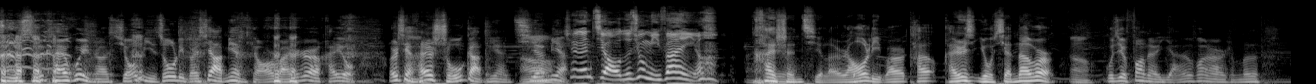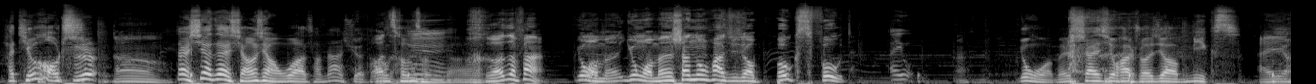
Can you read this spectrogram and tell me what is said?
主食开会，你知道？小米粥里边下面条，完事儿还有，而且还是手擀面、切面，这跟饺子就米饭一样。太神奇了。然后里边它还是有咸淡味儿，嗯。估计放点盐，放点什么，还挺好吃。嗯，但是现在想想，我操，那血糖蹭蹭的。嗯。盒子饭，用我们用我们山东话就叫 box food。哎呦，用我们山西话说叫 mix，哎呦，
